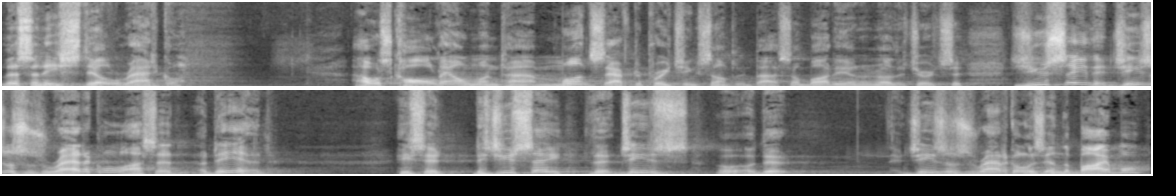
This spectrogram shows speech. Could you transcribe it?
Listen, he's still radical. I was called down one time, months after preaching something by somebody in another church. Said, Did you say that Jesus was radical? I said, I did. He said, Did you say that Jesus, uh, that Jesus radical is in the Bible?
